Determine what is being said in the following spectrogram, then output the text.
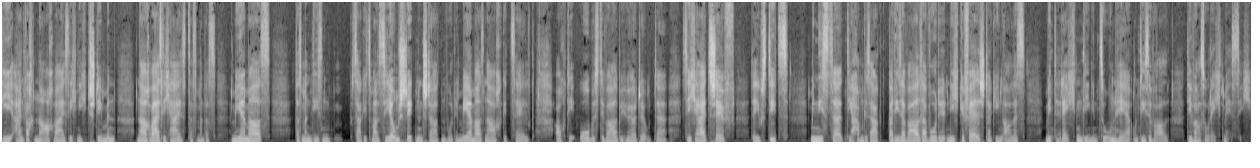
die einfach nachweislich nicht stimmen. Nachweislich heißt, dass man das mehrmals, dass man diesen sage jetzt mal, sehr umstrittenen Staaten wurde mehrmals nachgezählt. Auch die oberste Wahlbehörde und der Sicherheitschef, der Justizminister, die haben gesagt, bei dieser Wahl, da wurde nicht gefälscht, da ging alles mit rechten Dingen zu und her und diese Wahl, die war so rechtmäßig.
